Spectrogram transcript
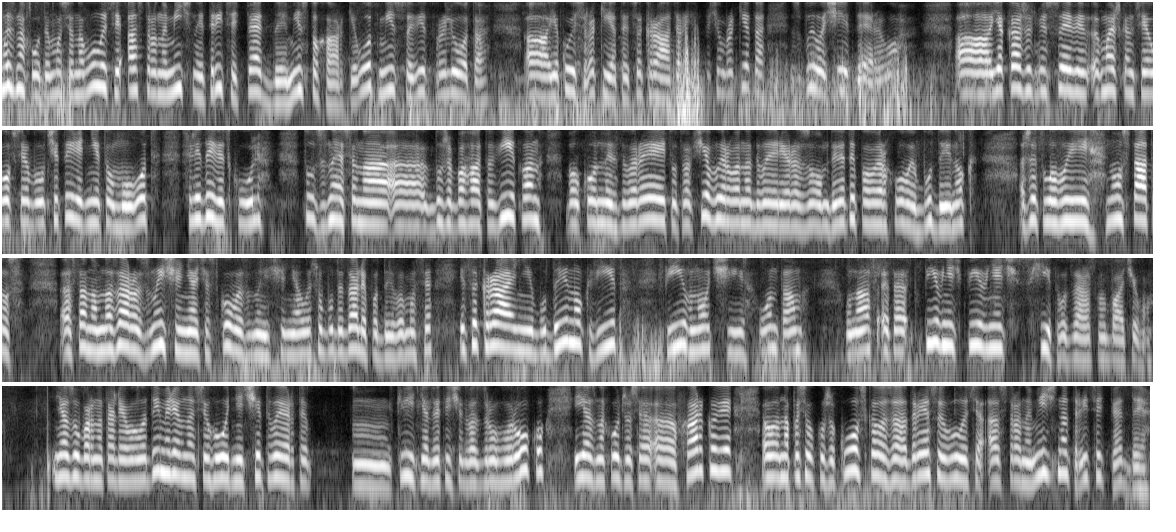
Ми знаходимося на вулиці Астрономічний 35Д, місто Харків. От місце від прильоту а, якоїсь ракети, це кратер. Причому ракета збила ще й дерево. А, як кажуть місцеві мешканці, обстріл був 4 дні тому. От сліди від куль. Тут знесено дуже багато вікон, балконних дверей. Тут взагалі вирвано двері разом. Дев'ятиповерховий будинок житловий. Ну, статус е, станом на зараз знищення, часткове знищення. Але що буде далі, подивимося. І це крайній будинок від півночі. Вон там у нас це північ, північ, схід. От зараз ми бачимо. Я Зубар Наталія Володимирівна. Сьогодні 4 м, квітня 2022 року. І я знаходжуся е, в Харкові на посілку Жуковського за адресою вулиця Астрономічна, 35Д.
